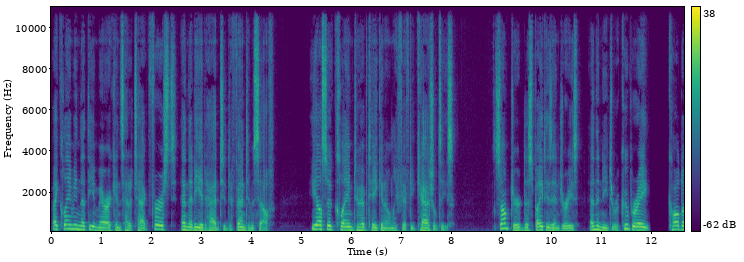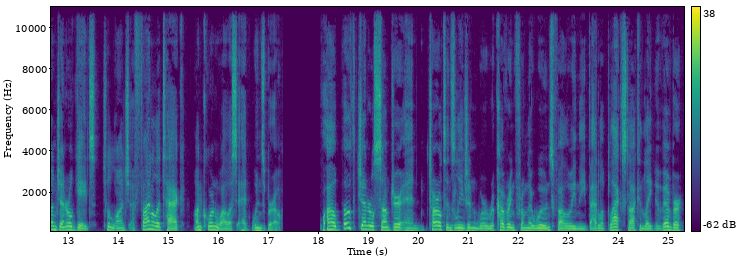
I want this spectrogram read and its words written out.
by claiming that the Americans had attacked first and that he had had to defend himself. He also claimed to have taken only 50 casualties. Sumter, despite his injuries and the need to recuperate, called on General Gates to launch a final attack on Cornwallis at Winnsboro. While both General Sumter and Tarleton's Legion were recovering from their wounds following the Battle of Blackstock in late November,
